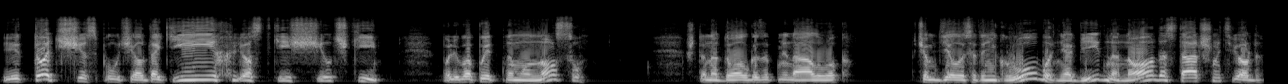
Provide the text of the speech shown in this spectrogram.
и тотчас получал такие хлесткие щелчки по любопытному носу, что надолго запоминал урок. Причем делалось это не грубо, не обидно, но достаточно твердо.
